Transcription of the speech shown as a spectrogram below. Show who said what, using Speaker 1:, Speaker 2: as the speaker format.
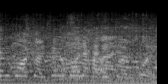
Speaker 1: tooñ moo tooñ fekk moo nekk di tooñ booy.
